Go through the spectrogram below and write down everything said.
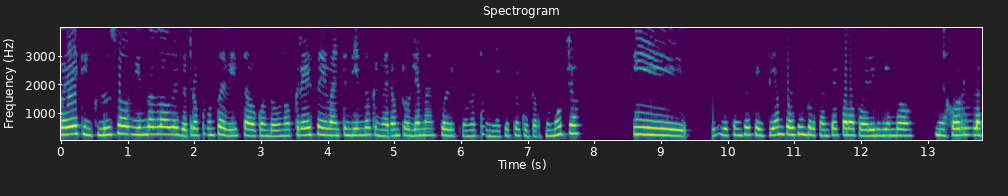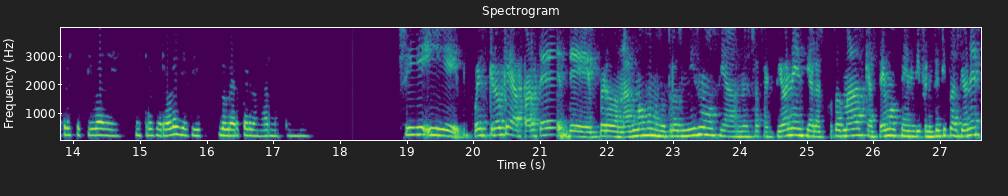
puede que incluso viéndolo desde otro punto de vista o cuando uno crece va entendiendo que no era un problema por el que uno tenía que preocuparse mucho y yo pienso que el tiempo es importante para poder ir viendo mejor la perspectiva de nuestros errores y así lograr perdonarnos también. Sí, y pues creo que aparte de perdonarnos a nosotros mismos y a nuestras acciones y a las cosas malas que hacemos en diferentes situaciones,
